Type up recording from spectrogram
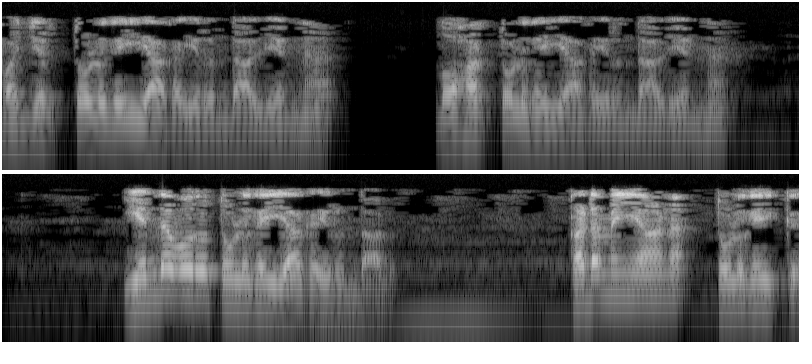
ஃபஜிர் தொழுகையாக இருந்தால் என்ன? லொஹர் தொழுகையாக இருந்தால் என்ன? எந்த ஒரு தொழுகையாக இருந்தாலும் கடமையான தொழுகைக்கு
